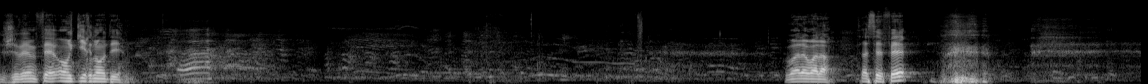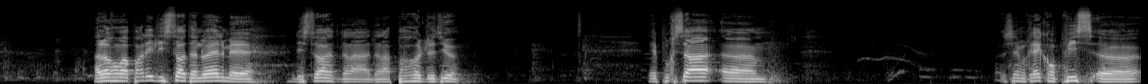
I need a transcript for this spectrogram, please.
Je vais me faire enguirlander. Voilà, voilà, ça c'est fait. Alors on va parler de l'histoire de Noël, mais l'histoire dans la, parole de Dieu. Et pour ça, euh, j'aimerais qu'on puisse, euh,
